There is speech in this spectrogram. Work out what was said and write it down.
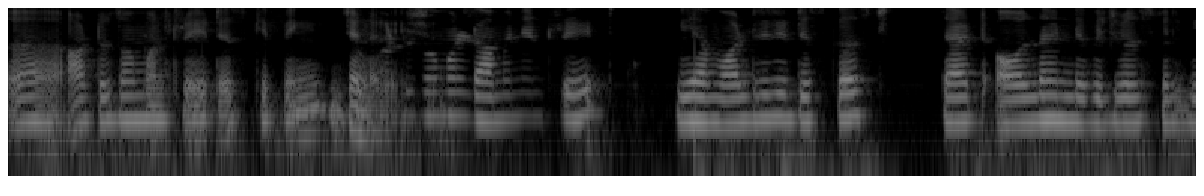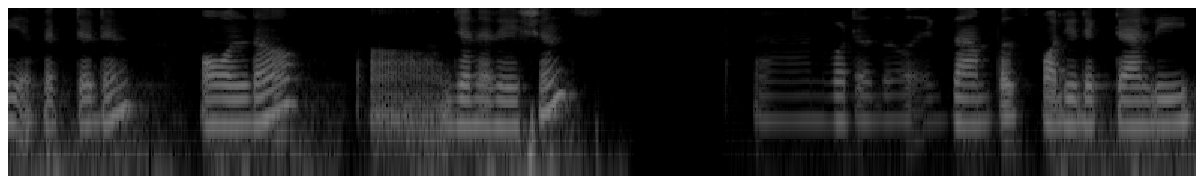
uh, autosomal trait is skipping generations. So autosomal dominant trait we have already discussed that all the individuals will be affected in all the uh, generations. And what are the examples? Polydactyly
